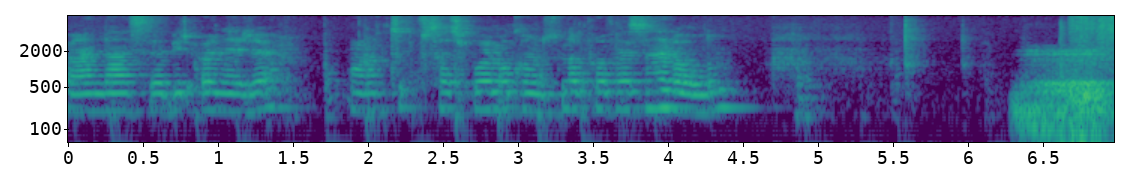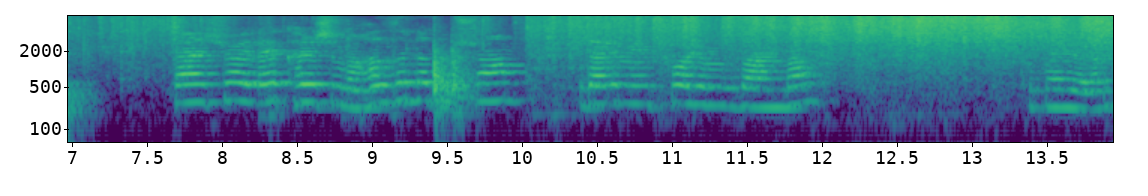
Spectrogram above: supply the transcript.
Benden size bir öneri. Artık saç boyama konusunda profesyonel oldum. Ben şöyle karışımı hazırladım şu an. Bir de alüminyum folyomuzdan da koparıyorum.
